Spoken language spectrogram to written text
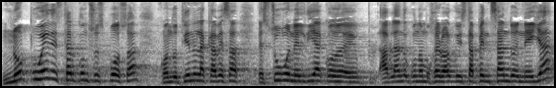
No puede estar con su esposa cuando tiene en la cabeza, estuvo en el día eh, hablando con una mujer o algo y está pensando en ella,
